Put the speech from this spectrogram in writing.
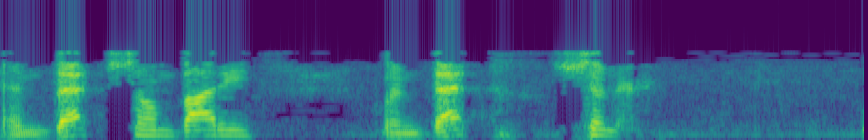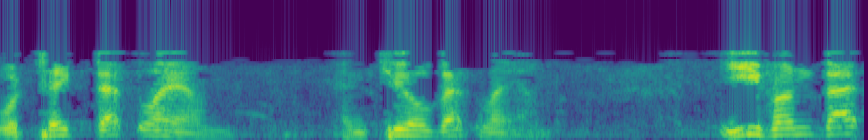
And that somebody, when that sinner would take that lamb and kill that lamb, even that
